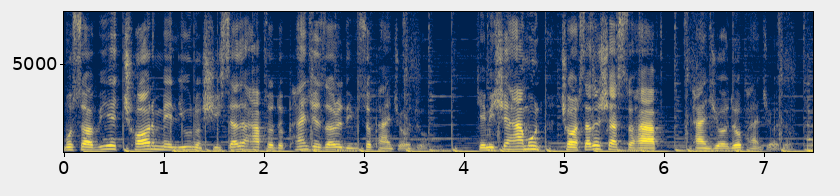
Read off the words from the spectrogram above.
مساوی 4 میلیون و 675,252 که میشه همون 467 52 52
